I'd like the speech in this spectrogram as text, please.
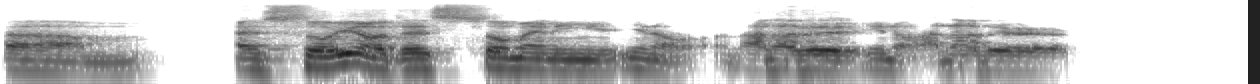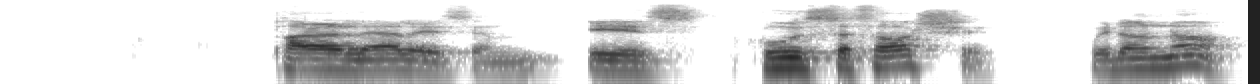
Um, and so you know, there's so many, you know, another, you know, another parallelism is who's Satoshi? We don't know.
